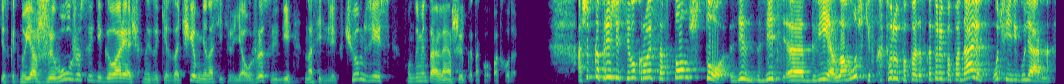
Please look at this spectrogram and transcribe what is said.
Дескать, ну я живу уже среди говорящих на языке, зачем мне носители? Я уже среди носителей. В чем здесь фундаментальная ошибка такого подхода? Ошибка прежде всего кроется в том, что здесь, здесь э, две ловушки, в которые, попад, в которые попадают очень регулярно.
